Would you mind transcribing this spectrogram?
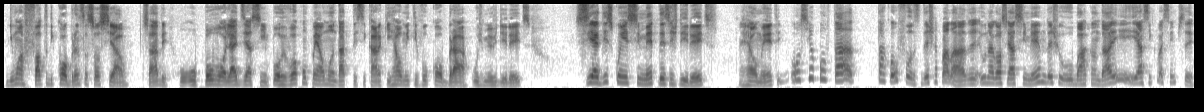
de uma falta de cobrança social, sabe? O, o povo olhar e dizer assim, pô, eu vou acompanhar o mandato desse cara aqui, realmente vou cobrar os meus direitos. Se é desconhecimento desses direitos, realmente, ou se o povo tá tacou foda-se, deixa pra lá. O negócio é assim mesmo, deixa o barco andar e, e é assim que vai sempre ser.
